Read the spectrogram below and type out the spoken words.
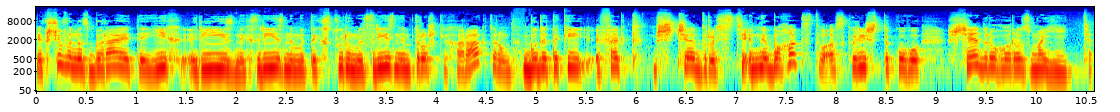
якщо ви назбираєте їх різних, з різними текстурами, з різним трошки характером, буде такий ефект щедрості, не багатства, а скоріш такого щедрого розмаїття.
